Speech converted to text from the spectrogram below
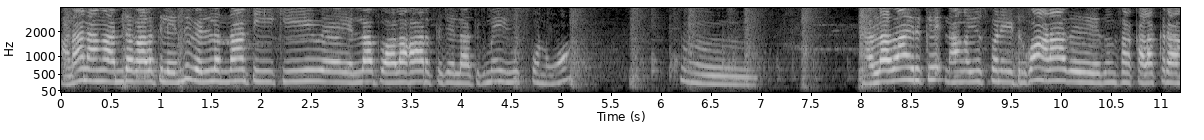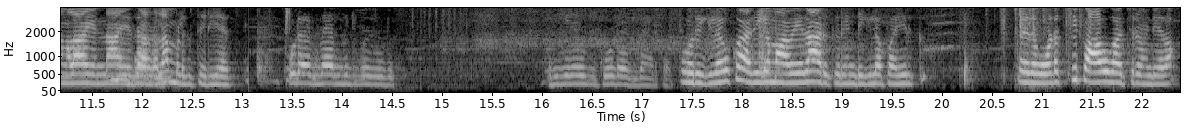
ஆனால் நாங்கள் அந்த காலத்துலேருந்து வெள்ளம் தான் டீக்கு எல்லா பலகாரத்துக்கு எல்லாத்துக்குமே யூஸ் பண்ணுவோம். ம், நல்லா தான் இருக்குது நாங்கள் யூஸ் பண்ணிகிட்டு இருக்கோம். ஆனால் அது எதுவும் ச கலக்குறாங்களா என்ன எது அதெல்லாம் நம்மளுக்கு தெரியாது. கூட இருந்தால் இருந்துட்டு போய் விடு. ஒரு கிலோவுக்கு கூட இருந்தால் இருக்கும் ஒரு கிலோவுக்கு அதிகமாகவே தான் இருக்குது ரெண்டு கிலோ பயிருக்கு. இப்போ இதை உடச்சி பாவு காய்ச்சிட வேண்டியதான்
